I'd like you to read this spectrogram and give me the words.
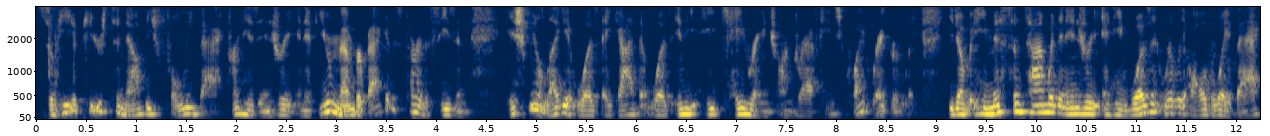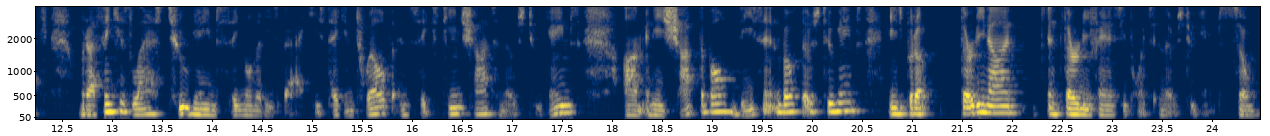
So he appears to now be fully back from his injury. And if you remember back at the start of the season, Ishmael Leggett was a guy that was in the 8K range on DraftKings quite regularly. You know, but he missed some time with an injury and he wasn't really all the way back. But I think his last two games signal that he's back. He's taken 12 and 16 shots in those two games, um, and he shot the ball decent in both those those two games, and he's put up 39 and 30 fantasy points in those two games. So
